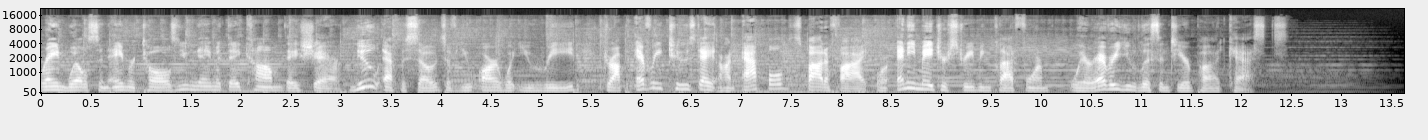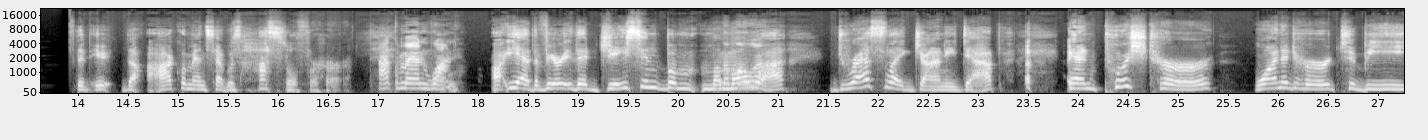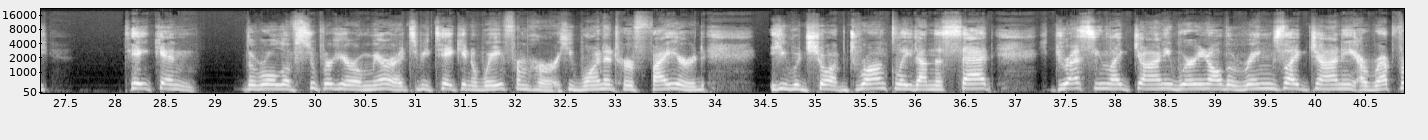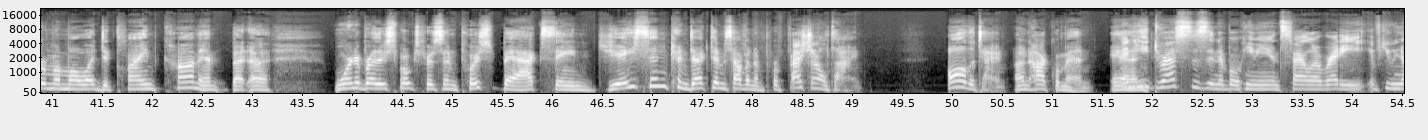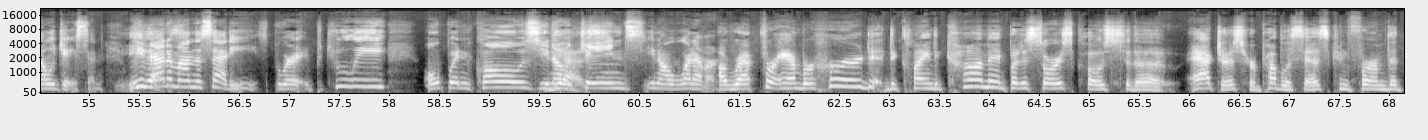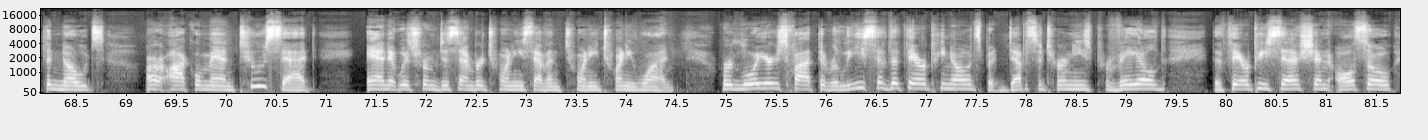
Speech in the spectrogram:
Rainn Wilson, Amor Towles, you name it, they come, they share. New episodes of You Are What You Read drop every Tuesday on Apple, Spotify, or any major streaming platform wherever you listen to your podcasts. that it, the Aquaman set was hostile for her. Aquaman one. Uh, yeah, the very the Jason B- Momoa, Momoa. dressed like Johnny Depp and pushed her, wanted her to be taken the role of superhero Mera to be taken away from her. He wanted her fired. He would show up drunk late on the set, dressing like Johnny, wearing all the rings like Johnny. A rep for Momoa declined comment, but uh Warner Brothers spokesperson pushed back, saying Jason conduct himself in a professional time, all the time on Aquaman, And, he dresses in a bohemian style already. If you know Jason, we He met him on the set. He's wearing patchouli, open clothes, you know, Yes. jeans, you know, whatever. A rep for Amber Heard declined to comment, but a source close to the actress, her publicist, confirmed that the notes are Aquaman 2 set and it was from December 27th, 2021. Her lawyers fought the release of the therapy notes, but Depp's attorneys prevailed. The therapy session also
